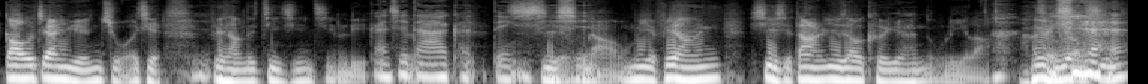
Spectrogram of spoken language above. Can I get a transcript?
高瞻远瞩，而且非常的尽心尽力。感谢大家肯定，谢谢。那我们也非常谢谢，当然幼教科也很努力了，谢谢。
